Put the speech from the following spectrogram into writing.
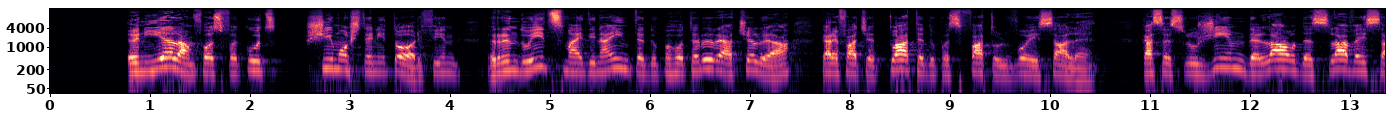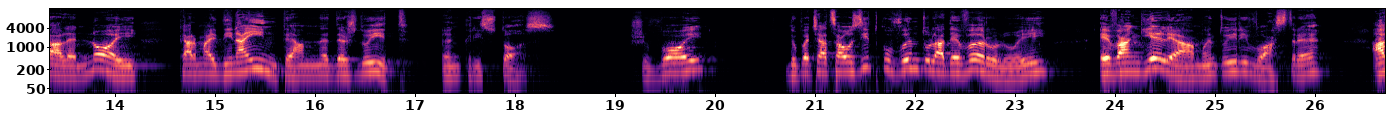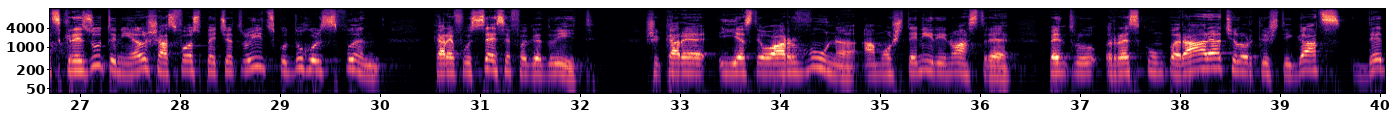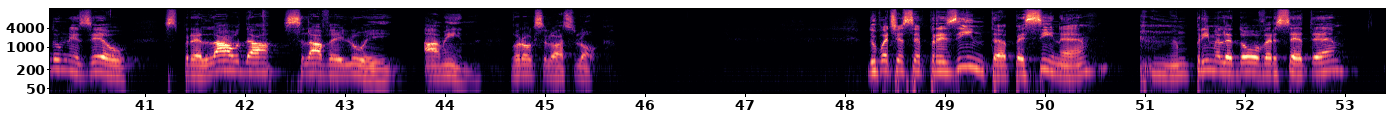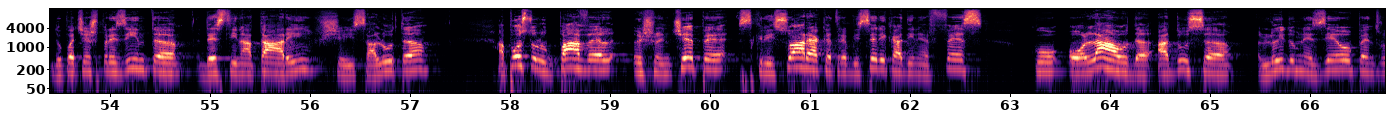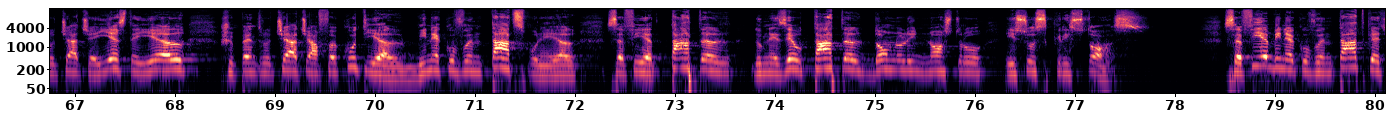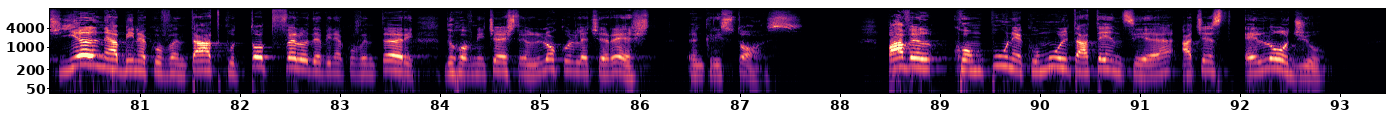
În El am fost făcuți și moștenitori, fiind rânduiți mai dinainte după hotărârea aceluia care face toate după sfatul voii sale, ca să slujim de laudă slavei sale noi, care mai dinainte am nădăjduit în Hristos. Și voi, după ce ați auzit cuvântul adevărului, Evanghelia mântuirii voastre, ați crezut în el și ați fost pecetluiți cu Duhul Sfânt care fusese făgăduit și care este o arvună a moștenirii noastre pentru răscumpărarea celor câștigați de Dumnezeu spre lauda slavei Lui. Amin. Vă rog să luați loc. După ce se prezintă pe sine, în primele două versete, după ce își prezintă destinatarii și îi salută, Apostolul Pavel își începe scrisoarea către biserica din Efes cu o laudă adusă lui Dumnezeu pentru ceea ce este El și pentru ceea ce a făcut El. Binecuvântat, spune El, să fie Tatăl, Dumnezeu Tatăl Domnului nostru Isus Hristos. Să fie binecuvântat, căci El ne-a binecuvântat cu tot felul de binecuvântări duhovnicești în locurile cerești în Hristos. Pavel compune cu multă atenție acest elogiu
